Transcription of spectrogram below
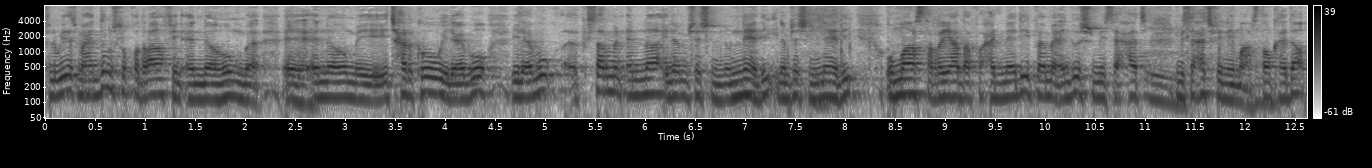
في الوليدات ما عندهمش القدره فين انهم آه، انهم يتحركوا ويلعبوا يلعبوا أكثر من أن إلا مشاش النادي إلا مشاش للنادي ومارس الرياضة في واحد النادي فما عندوش مساحات مساحات فين يمارس دونك هذا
